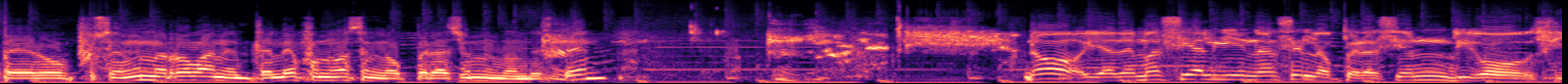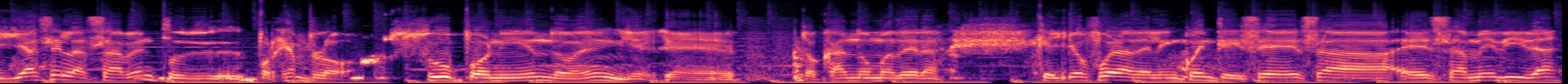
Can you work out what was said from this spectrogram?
pero pues a mí me roban el teléfono, hacen la operación en donde estén. No, y además si alguien hace la operación, digo, si ya se la saben, pues, por ejemplo, suponiendo, ¿eh? eh, tocando madera, que yo fuera delincuente y sé esa, esa medida,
